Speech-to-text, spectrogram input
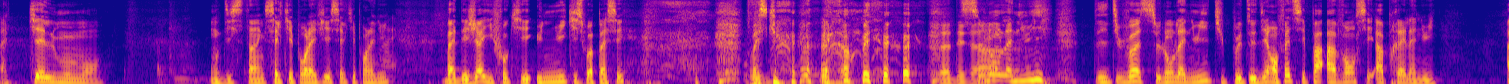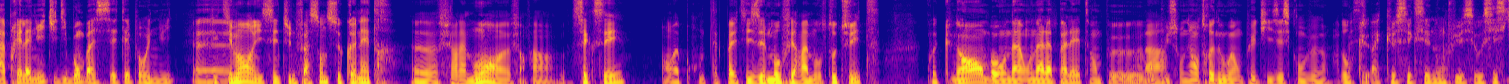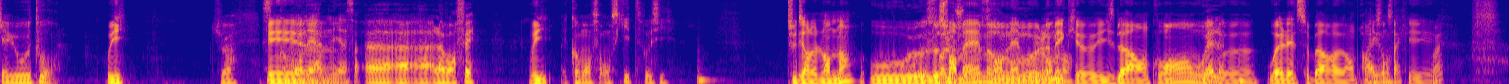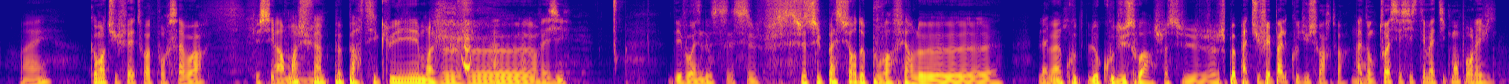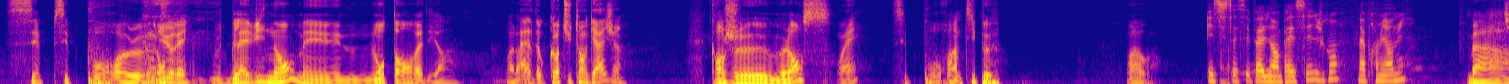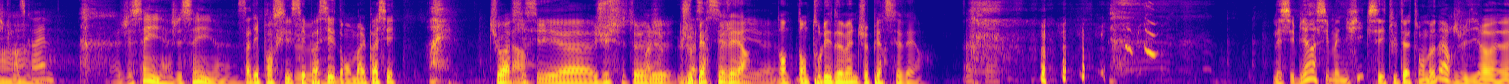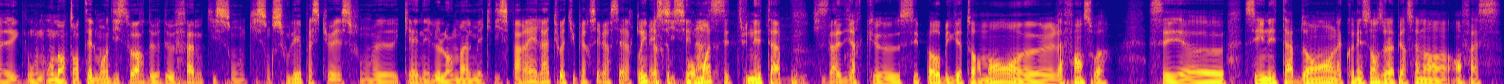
À quel moment on distingue celle qui est pour la vie et celle qui est pour la nuit Bah déjà, il faut qu'il y ait une nuit qui soit passée. Parce que Ça, déjà, selon la euh, nuit, tu vois, selon la nuit, tu peux te dire en fait, c'est pas avant, c'est après la nuit. Après la nuit, tu dis bon bah c'était pour une nuit. Euh, Effectivement, c'est une façon de se connaître, euh, faire l'amour, enfin, sexer. On va peut-être pas utiliser le mot faire l'amour tout de suite. Quoique. Non, bon, on a on a la palette, on peut. Voilà. En plus, on est entre nous, hein, on peut utiliser ce qu'on veut. Donc, c'est pas que c'est que c'est non plus, c'est aussi ce qu'il y a eu autour. oui, Tu vois C'est Mais, comment on est euh, amené à, ça- à, à- à l'avoir fait. oui. Et comment on se quitte aussi. Tu veux dire le lendemain ou Ou le, soir le jour- le même, soir ou même ou le le mec euh, il se barre en courant Ou ou elle. euh, ou elle elle se barre euh, en prenant son sac et Ouais. ouais. Comment tu fais toi pour savoir que c'est Alors pour moi je suis un peu particulier. Moi je Vas-y, dévoile-nous. je suis pas sûr de pouvoir faire le La un nuit. coup le coup du soir. Je suis je, je peux pas. Ah, tu fais pas le coup du soir, toi. Non. Ah, donc toi, c'est systématiquement pour la vie. C'est c'est pour euh, long- durée. la vie non, mais longtemps on va dire. Voilà. Ah, donc quand tu t'engages, Quand je me lance, ouais. c'est pour un petit peu. Waouh. Et si ça s'est pas bien passé, du coup, la première nuit? Bah, Tu te lances quand même bah, j'essaye, j'essaye. Ça dépend ce qui s'est Euh, passé dans mal passé. Ouais. Tu vois, Ah. si c'est euh, juste. Moi, je, le- je la persévère. euh, Dans, dans tous les domaines, je persévère. Mais c'est bien, c'est magnifique, c'est tout à ton honneur. Je veux dire, euh, on, on entend tellement d'histoires de, de femmes qui sont qui sont saoulées parce qu'elles se font euh, ken et le lendemain le mec disparaît. Là, toi, tu persévères. C'est-à-dire que Oui, parce que si c'est pour moi, c'est une étape. C'est-à-dire que c'est pas obligatoirement euh, la fin en soi. C'est euh, c'est une étape dans la connaissance de la personne en, en face.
